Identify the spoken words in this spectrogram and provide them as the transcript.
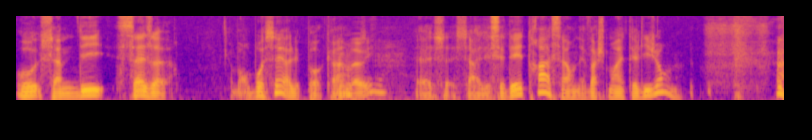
au samedi 16h. Ah bon, on bossait à l'époque. Hein. Ah bah oui. Euh, ça, ça a laissé des traces. hein. On est vachement intelligent.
